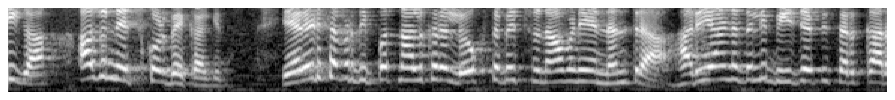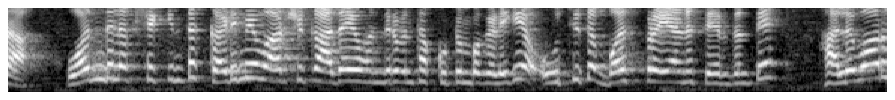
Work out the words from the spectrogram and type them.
ಈಗ ಅದು ನೆಚ್ಕೊಳ್ಬೇಕಾಗಿದೆ. ಎರಡು ಸಾವಿರದ ಇಪ್ಪತ್ನಾಲ್ಕರ ಲೋಕಸಭೆ ಚುನಾವಣೆಯ ನಂತರ ಹರಿಯಾಣದಲ್ಲಿ ಬಿಜೆಪಿ ಸರ್ಕಾರ ಒಂದು ಲಕ್ಷಕ್ಕಿಂತ ಕಡಿಮೆ ವಾರ್ಷಿಕ ಆದಾಯ ಹೊಂದಿರುವಂತಹ ಕುಟುಂಬಗಳಿಗೆ ಉಚಿತ ಬಸ್ ಪ್ರಯಾಣ ಸೇರಿದಂತೆ ಹಲವಾರು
